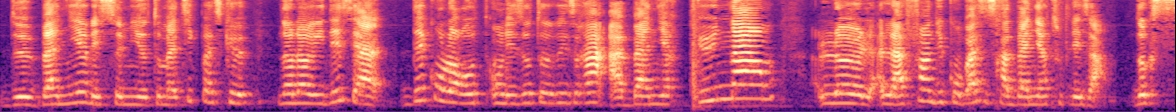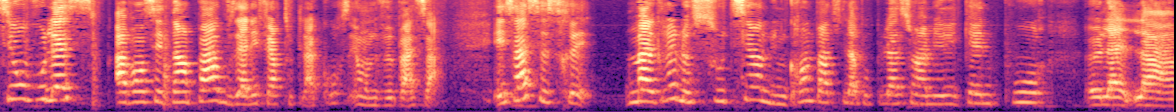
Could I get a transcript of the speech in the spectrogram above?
de bannir les semi-automatiques parce que dans leur idée c'est dès qu'on les autorisera à bannir une arme la fin du combat ce sera de bannir toutes les armes. Donc si on vous laisse avancer d'un pas vous allez faire toute la course et on ne veut pas ça. Et ça ce serait malgré le soutien d'une grande partie de la population américaine pour euh, la, la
